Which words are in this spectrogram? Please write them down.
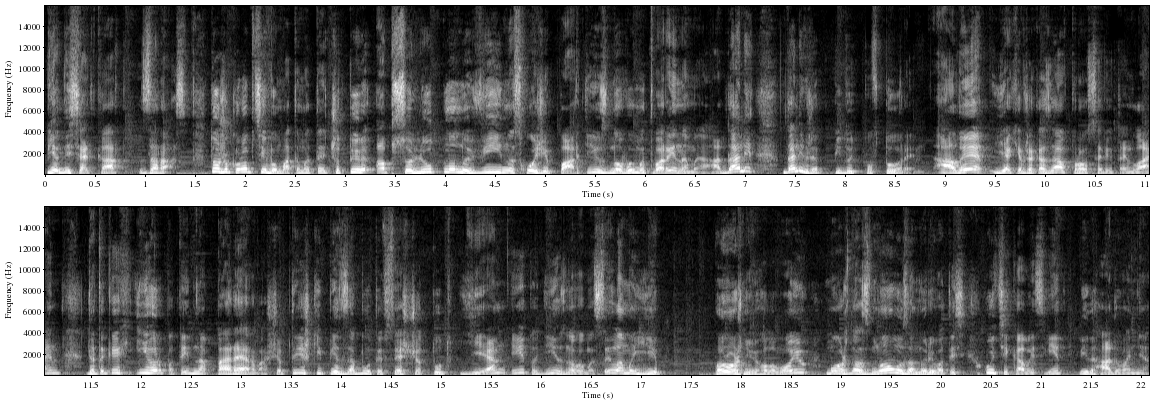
50 карт за раз. Тож у коробці ви матимете 4 абсолютно нові і не схожі партії з новими тваринами, а далі, далі вже підуть повтори. Але, як я вже казав про серію таймлайн, для таких ігор потрібна перерва, щоб трішки підзабути все, що тут є, і тоді з новими силами і порожньою головою можна знову занурюватись у цікавий світ відгадування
